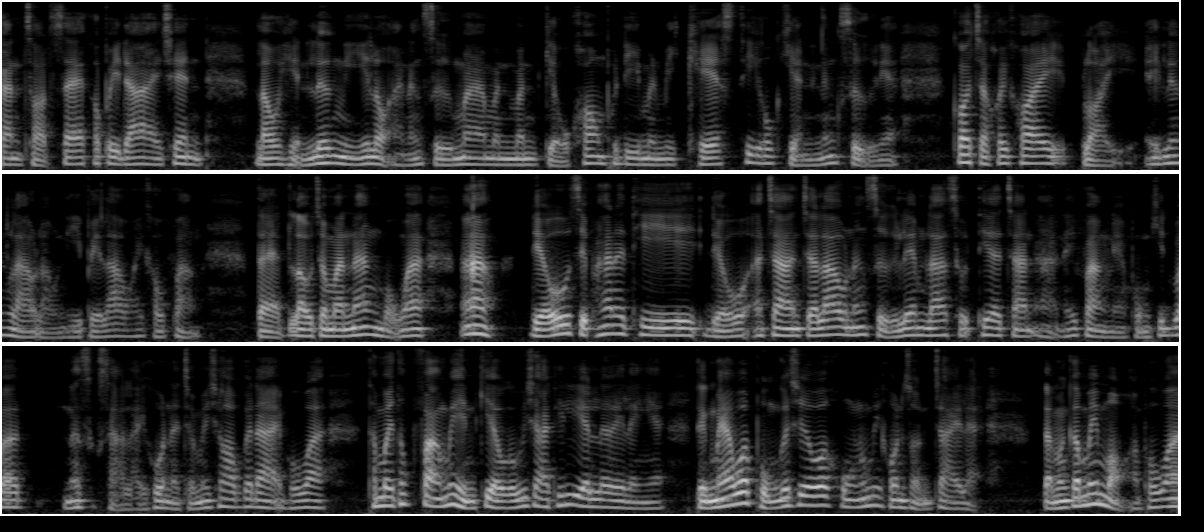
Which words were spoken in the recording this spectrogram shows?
การสอดแทรกเข้าไปได้ เช่น เราเห็นเรื่องนี้เราอ่านหนังสือมามันมันเกี่ยวข้องพอดีมันมีเคสที่เขาเขียนในหนังสือเนี่ยก็จะค่อยๆ ปล่อยไอ้เรื่องราวเหล่านี้ไปเล่าให้เขาฟัง แต่เราจะมานั่งบอกว่าอ้าวเดี๋ยว 15 นาที เดี๋ยวอาจารย์จะเล่าหนังสือเล่มล่าสุดที่อาจารย์อ่านให้ฟังเนี่ยผมคิดว่านักศึกษาหลายคนอาจจะไม่ชอบก็ได้ เพราะว่าทำไมต้องฟังไม่เห็นเกี่ยวกับวิชาที่เรียนเลยอะไรเงี้ยถึงแม้ว่าผมก็เชื่อว่าคงต้องมีคนสนใจแหละ แต่มันก็ไม่เหมาะเพราะว่า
